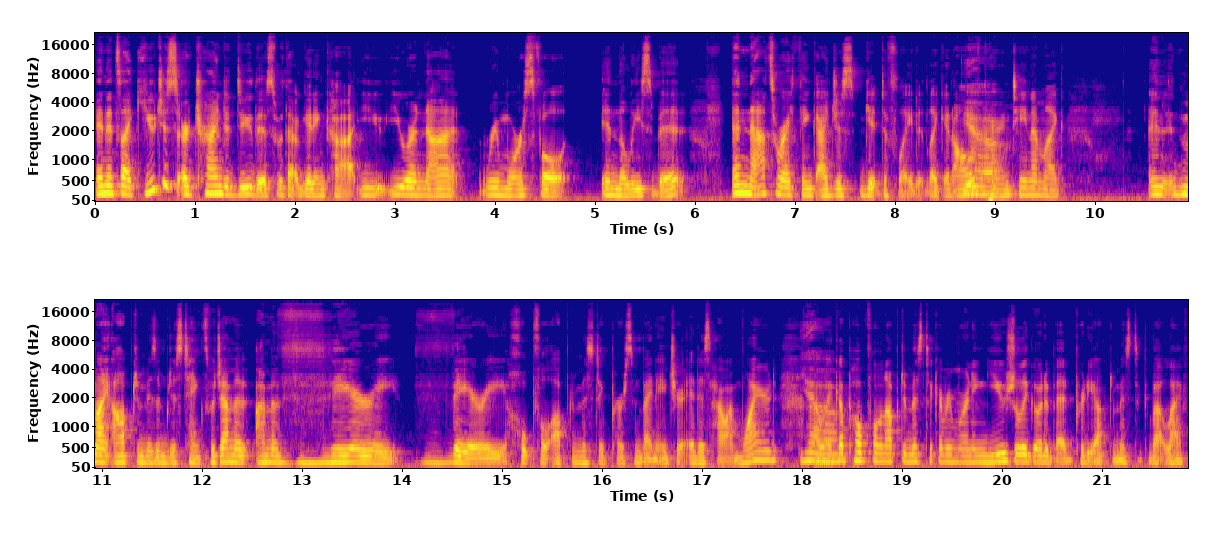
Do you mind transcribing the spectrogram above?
And it's like you just are trying to do this without getting caught. You you are not remorseful in the least bit. And that's where I think I just get deflated. Like in all yeah. of parenting, I'm like and my optimism just tanks, which I'm a I'm a very very hopeful, optimistic person by nature. It is how I'm wired. Yeah. I wake up hopeful and optimistic every morning, usually go to bed pretty optimistic about life.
